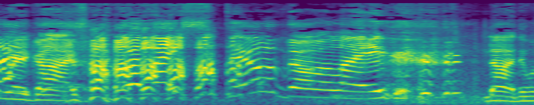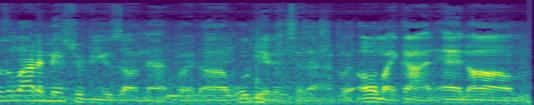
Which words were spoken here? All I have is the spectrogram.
Anyway, like, guys. but like still though, like nah, there was a lot of mixed reviews on that, but uh, we'll get into that. But oh my god, and um,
